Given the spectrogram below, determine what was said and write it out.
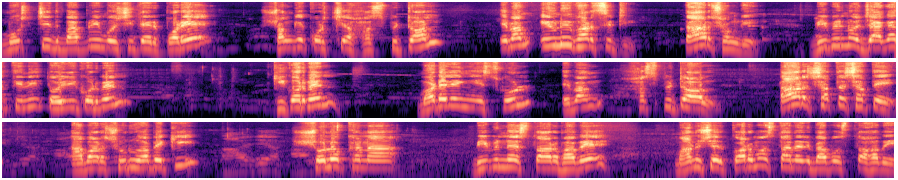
মসজিদ বাবরি মসজিদের পরে সঙ্গে করছে হসপিটাল এবং ইউনিভার্সিটি তার সঙ্গে বিভিন্ন জায়গা তিনি তৈরি করবেন। কি করবেন? মডেলিং স্কুল এবং হসপিটাল তার সাথে সাথে আবার শুরু হবে কি? ষোলোখানা বিভিন্ন স্তরভাবে মানুষের কর্মস্থানের ব্যবস্থা হবে,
